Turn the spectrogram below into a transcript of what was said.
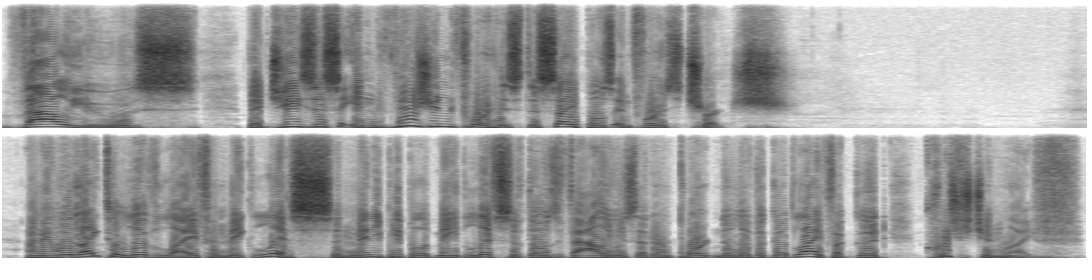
values that Jesus envisioned for his disciples and for his church? I mean, we like to live life and make lists, and many people have made lists of those values that are important to live a good life, a good Christian life.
